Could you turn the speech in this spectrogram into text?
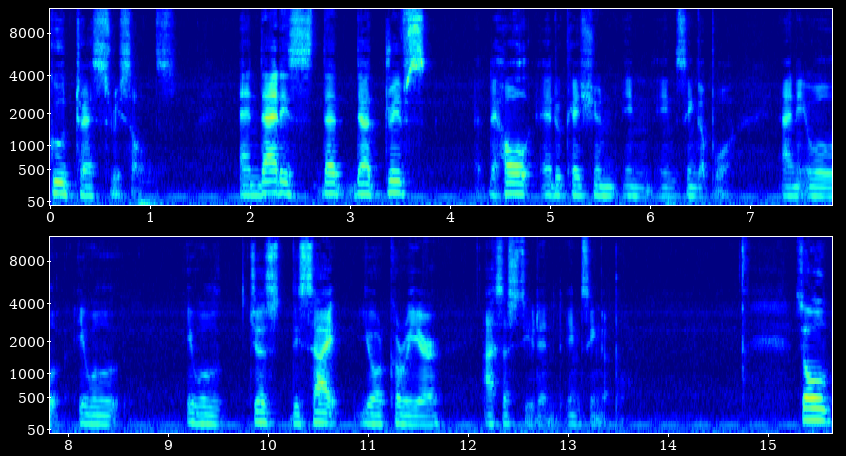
good test results, and that is that that drives the whole education in in Singapore, and it will it will it will just decide your career as a student in Singapore. So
